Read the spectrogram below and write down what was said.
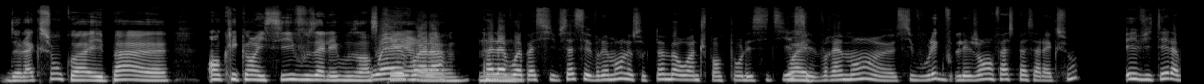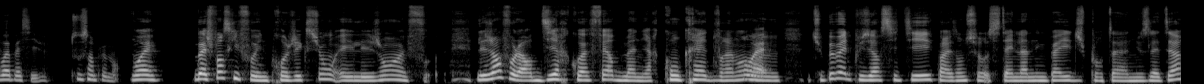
de l'action quoi et pas euh, en cliquant ici vous allez vous inscrire ouais, voilà. euh, pas la hmm. voie passive. Ça c'est vraiment le truc number one je pense pour les sitiers c'est vraiment euh, si vous voulez que les gens en fassent passer à l'action évitez la voie passive tout simplement. Ouais. Bah, je pense qu'il faut une projection et les gens, il faut, les gens, faut leur dire quoi faire de manière concrète, vraiment. tu peux mettre plusieurs sitiers, par exemple, sur, si t'as une landing page pour ta newsletter,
